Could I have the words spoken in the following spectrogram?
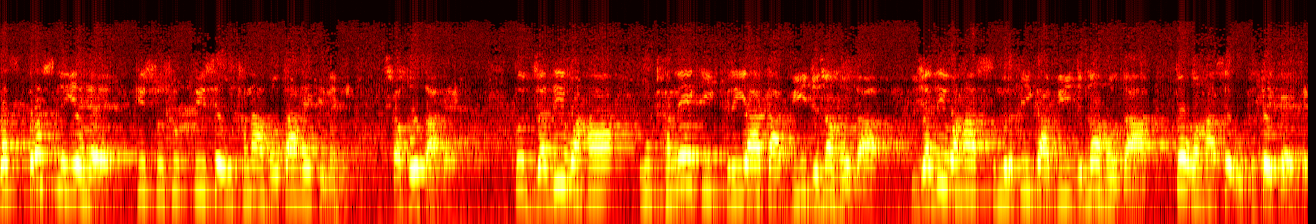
प्रश्न ये है कि सुसुप्ति से उठना होता है कि नहीं? का होता है। तो यदि वहाँ उठने की क्रिया का बीज न होता यदि वहाँ स्मृति का बीज न होता तो वहाँ से उठते कैसे?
